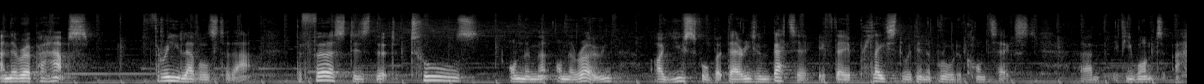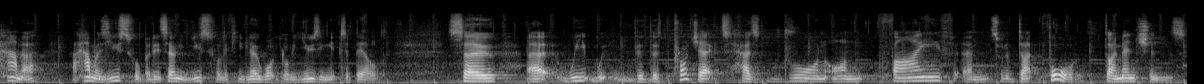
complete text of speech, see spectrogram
and there are perhaps three levels to that. The first is that tools on, them, on their own are useful, but they're even better if they're placed within a broader context. Um, if you want a hammer, a hammer is useful, but it's only useful if you know what you're using it to build. So uh, we, we the, the, project has drawn on five, um, sort of di four dimensions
